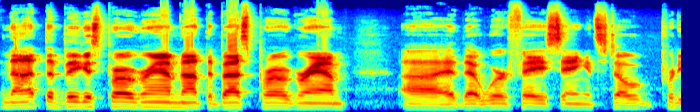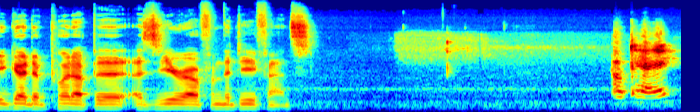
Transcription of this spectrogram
not the biggest program, not the best program uh, that we're facing, it's still pretty good to put up a, a zero from the defense. Okay.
